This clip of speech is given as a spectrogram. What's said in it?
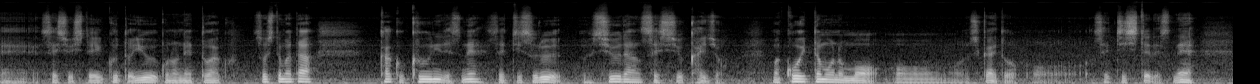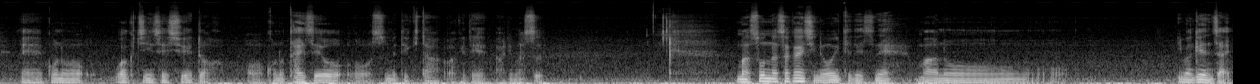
えー、接種していくというこのネットワークそしてまた各空にですね設置する集団接種会場、まあ、こういったものもしっかりと設置してですね、え、このワクチン接種へとこの体制を進めてきたわけであります。まあ、そんな堺市においてですね、まああの今現在、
